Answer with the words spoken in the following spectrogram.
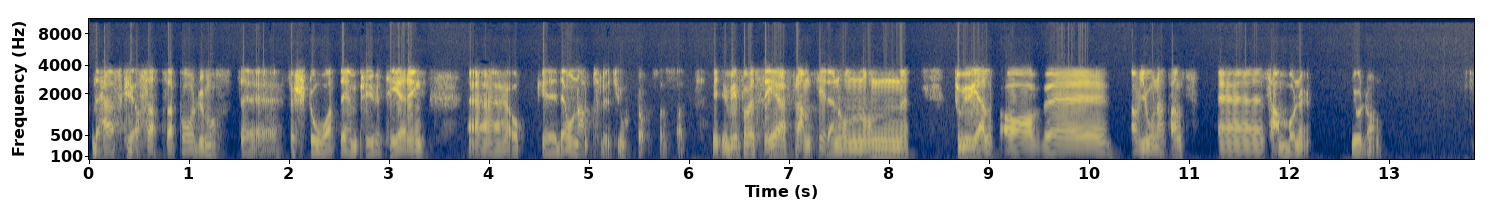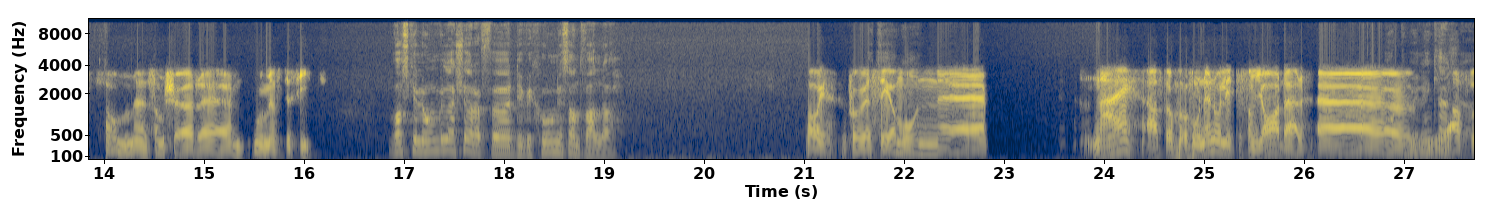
det här ska jag satsa på. Du måste förstå att det är en prioritering. Eh, och det har hon absolut gjort också. Så vi får väl se framtiden. Hon, hon tog hjälp av, eh, av Jonathans eh, sambo nu, gjorde hon. Som, som kör eh, Women's Fysik. Vad skulle hon vilja köra för division i sånt fall då? Oj, vi får väl se om hon... Eh, nej, alltså hon är nog lite som jag där. Eh, alltså,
